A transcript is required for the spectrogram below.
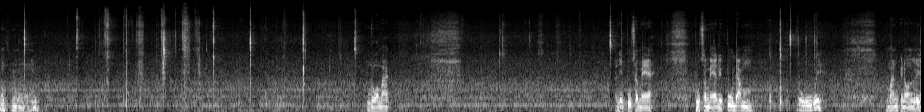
อืมอืมอืมนัวมาก อันนี้ปูสะแมปูสะแมหรือปูดำโอ้ย มันไปนอนเลย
